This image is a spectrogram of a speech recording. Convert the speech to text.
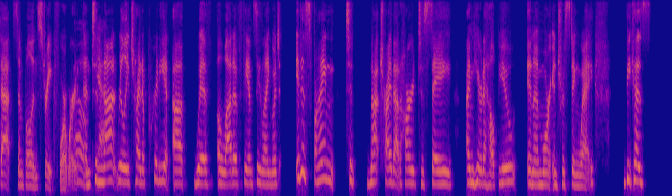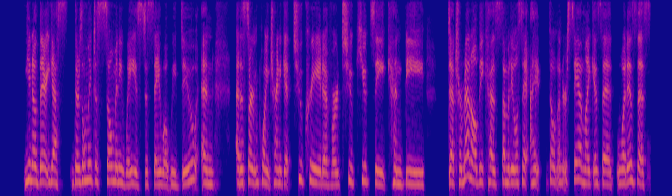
that simple and straightforward oh, and to yeah. not really try to pretty it up with a lot of fancy language. It is fine to not try that hard to say, I'm here to help you in a more interesting way. Because you know there yes there's only just so many ways to say what we do and at a certain point trying to get too creative or too cutesy can be detrimental because somebody will say i don't understand like is it what is this?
